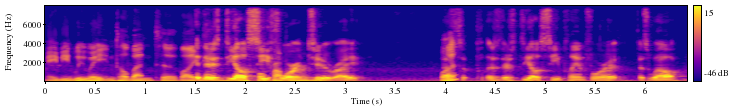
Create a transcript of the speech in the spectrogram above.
Maybe we wait until then to like. and there's do a full DLC for it review. too, right? What? There's, there's DLC planned for it as well.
